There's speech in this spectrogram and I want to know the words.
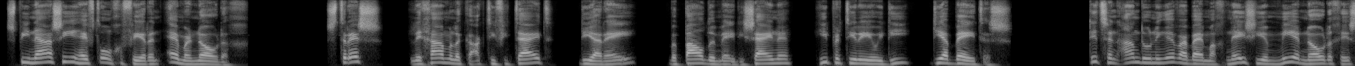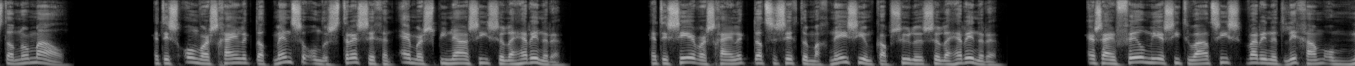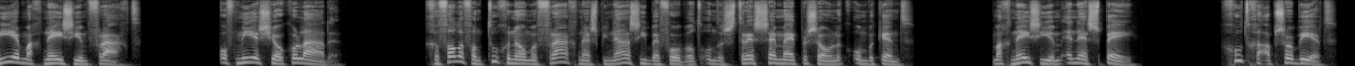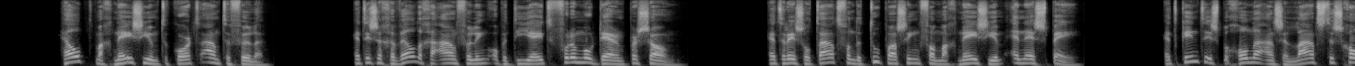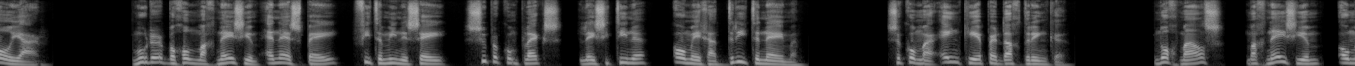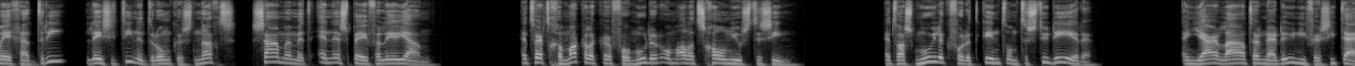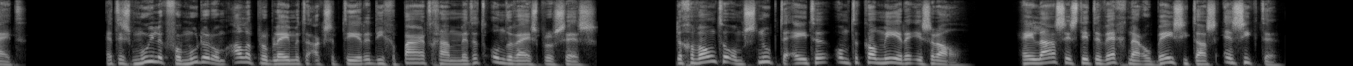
Spinazie heeft ongeveer een emmer nodig. Stress, lichamelijke activiteit, diarree, bepaalde medicijnen, hyperthyreoïdie, diabetes. Dit zijn aandoeningen waarbij magnesium meer nodig is dan normaal. Het is onwaarschijnlijk dat mensen onder stress zich een emmer spinazie zullen herinneren. Het is zeer waarschijnlijk dat ze zich de magnesiumcapsule zullen herinneren. Er zijn veel meer situaties waarin het lichaam om meer magnesium vraagt. Of meer chocolade. Gevallen van toegenomen vraag naar spinazie bijvoorbeeld onder stress zijn mij persoonlijk onbekend. Magnesium NSP. Goed geabsorbeerd. Helpt magnesiumtekort aan te vullen. Het is een geweldige aanvulling op het dieet voor een modern persoon. Het resultaat van de toepassing van magnesium NSP. Het kind is begonnen aan zijn laatste schooljaar. Moeder begon magnesium NSP, vitamine C, supercomplex, lecithine, omega-3 te nemen. Ze kon maar één keer per dag drinken. Nogmaals, magnesium, omega-3, lecithine dronken nachts samen met NSP valeriaan. Het werd gemakkelijker voor moeder om al het schoolnieuws te zien. Het was moeilijk voor het kind om te studeren. Een jaar later naar de universiteit. Het is moeilijk voor moeder om alle problemen te accepteren die gepaard gaan met het onderwijsproces. De gewoonte om snoep te eten om te kalmeren is er al. Helaas is dit de weg naar obesitas en ziekte.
